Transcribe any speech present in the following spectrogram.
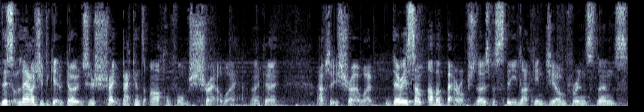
this allows you to get going straight back into Archon form straight away. Okay, absolutely straight away. There is some other better options those for speed, like Ingeom, for instance.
